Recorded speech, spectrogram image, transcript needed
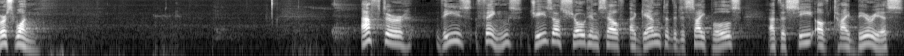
Verse 1. After these things, Jesus showed himself again to the disciples at the Sea of Tiberias,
